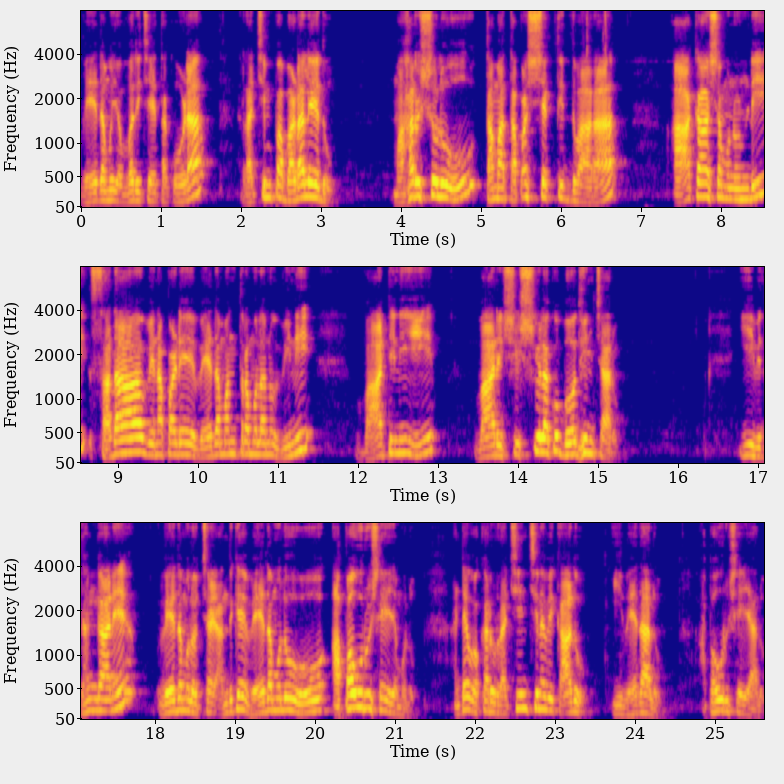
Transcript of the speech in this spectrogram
వేదము ఎవరి చేత కూడా రచింపబడలేదు. మహర్షులు తమ తపశ్శక్తి ద్వారా ఆకాశము నుండి సదా వినపడే వేదమంత్రములను విని వాటిని వారి శిష్యులకు బోధించారు. ఈ విధంగానే వేదములు వచ్చాయి. అందుకే వేదములు అపౌరుషేయములు. అంటే ఒకరు రచించినవి కాదు ఈ వేదాలు. అపౌరుషేయాలు.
